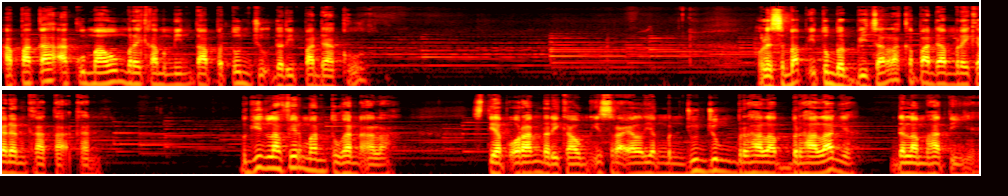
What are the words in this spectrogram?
Apakah aku mau mereka meminta petunjuk daripadaku? Oleh sebab itu berbicaralah kepada mereka dan katakan, Beginilah firman Tuhan Allah, setiap orang dari kaum Israel yang menjunjung berhala-berhalanya dalam hatinya,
